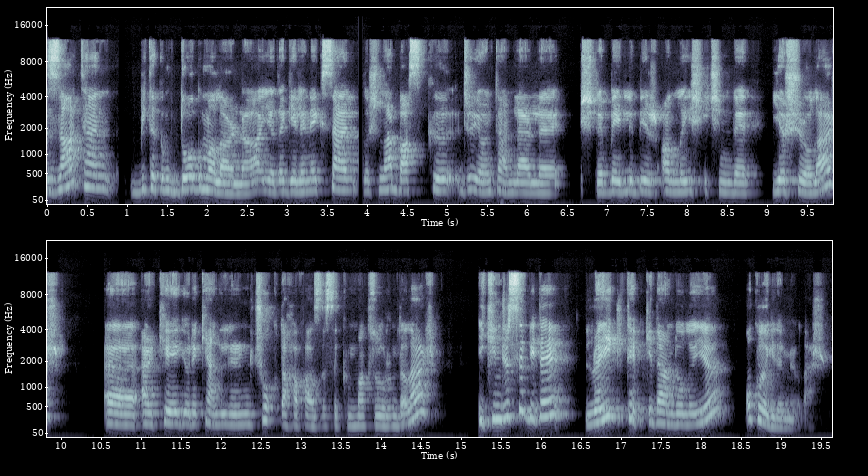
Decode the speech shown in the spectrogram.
zaten bir takım dogmalarla ya da geleneksel yaklaşımlar baskıcı yöntemlerle işte belli bir anlayış içinde yaşıyorlar. Ee, erkeğe göre kendilerini çok daha fazla sakınmak zorundalar. İkincisi bir de laik tepkiden dolayı okula gidemiyorlar.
